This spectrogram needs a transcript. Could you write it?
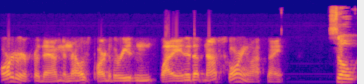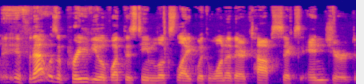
harder for them, and that was part of the reason why they ended up not scoring last night. So, if that was a preview of what this team looks like with one of their top six injured,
